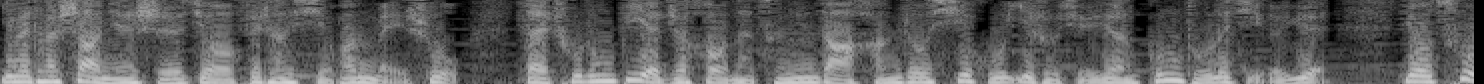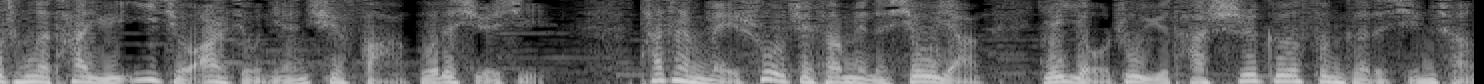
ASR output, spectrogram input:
因为他少年时就非常喜欢美术，在初中毕业之后呢，曾经到杭州西湖艺术学院攻读了几个月，又促成了他于1929年去法国的学习。他在美术这方面的修养也有助于他诗歌风格的形成。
